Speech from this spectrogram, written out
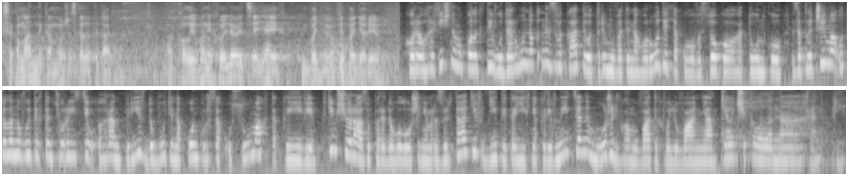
сокомандникам, можу сказати так. А коли вони хвилюються, я їх бадь- підбадьорюю. Хореографічному колективу дарунок не звикати отримувати нагороди такого високого гатунку. За плечима у талановитих танцюристів гран-прі здобуті на конкурсах у Сумах та Києві. Втім, щоразу перед оголошенням результатів діти та їхня керівниця не можуть вгамувати хвилювання. Я очікувала на гран-прі.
